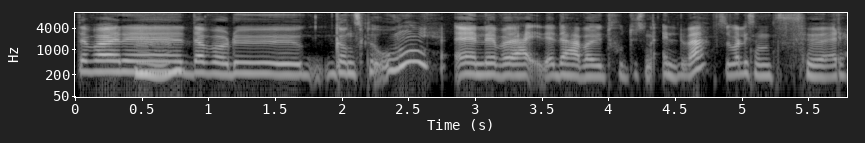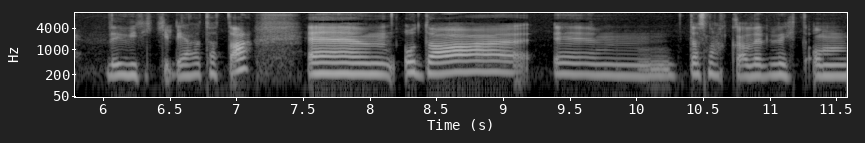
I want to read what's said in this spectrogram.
Det var, mm. Da var du ganske ung. Eller det her var jo 2011, så det var liksom før det virkelig har tatt av. Um, og da, um, da snakka dere litt om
